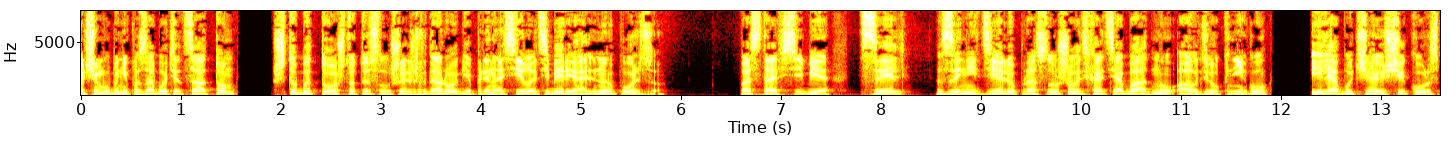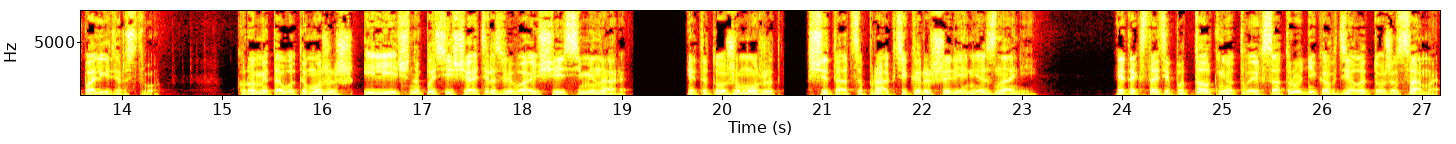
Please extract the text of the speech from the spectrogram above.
Почему бы не позаботиться о том, чтобы то, что ты слушаешь в дороге, приносило тебе реальную пользу? Поставь себе цель за неделю прослушивать хотя бы одну аудиокнигу или обучающий курс по лидерству. Кроме того, ты можешь и лично посещать развивающие семинары. Это тоже может считаться практикой расширения знаний. Это, кстати, подтолкнет твоих сотрудников делать то же самое.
